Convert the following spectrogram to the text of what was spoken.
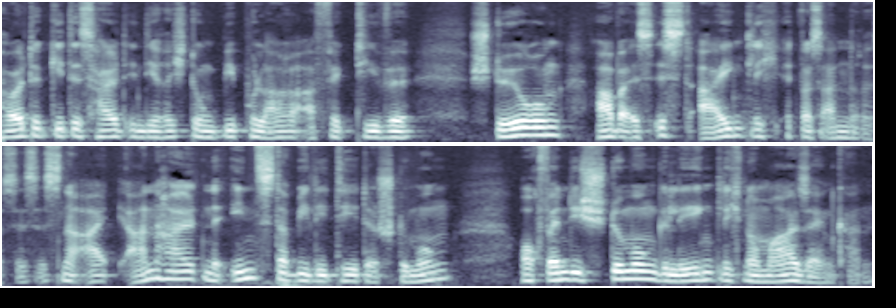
heute geht es halt in die Richtung bipolare affektive Störung, aber es ist eigentlich etwas anderes. Es ist eine anhaltende Instabilität der Stimmung, auch wenn die Stimmung gelegentlich normal sein kann.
